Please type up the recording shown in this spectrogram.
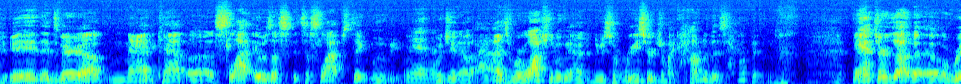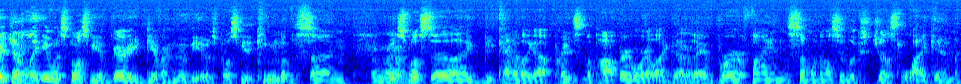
It, it, it's very uh, madcap. Uh, slap. It was a. It's a slapstick movie. Yeah. Which you know, as we were watching the movie, I had to do some research. I'm like, how did this happen? And Yeah. it turns out, uh, originally, it was supposed to be a very different movie. It was supposed to be the Kingdom of the Sun. It Mhm. was supposed to like be kind of like a Prince and the Pauper, where like uh, the Emperor finds someone else who looks just like him,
